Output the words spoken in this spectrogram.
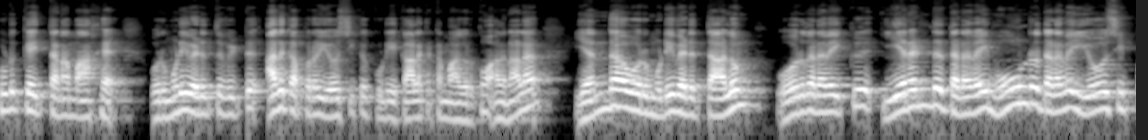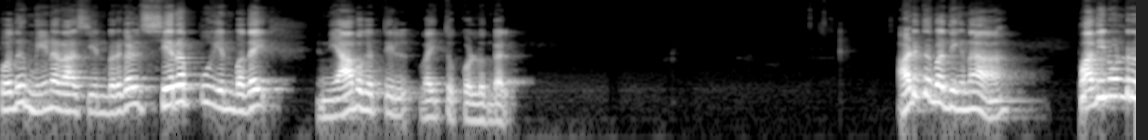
குடுக்கைத்தனமாக ஒரு முடிவு எடுத்துவிட்டு அதுக்கப்புறம் யோசிக்கக்கூடிய காலகட்டமாக இருக்கும். அதனால் எந்த ஒரு முடிவெடுத்தாலும் ஒரு தடவைக்கு இரண்டு தடவை மூன்று தடவை யோசிப்பது மீனராசி என்பர்கள் சிறப்பு என்பதை ஞாபகத்தில் வைத்து கொள்ளுங்கள். அடுத்து பார்த்தீங்கன்னா பதினொன்று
